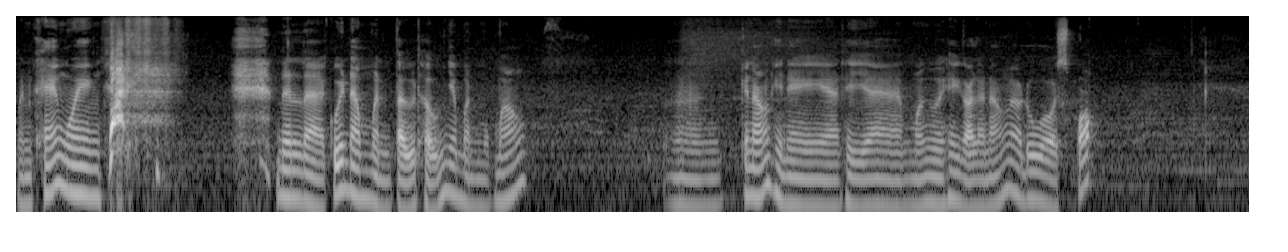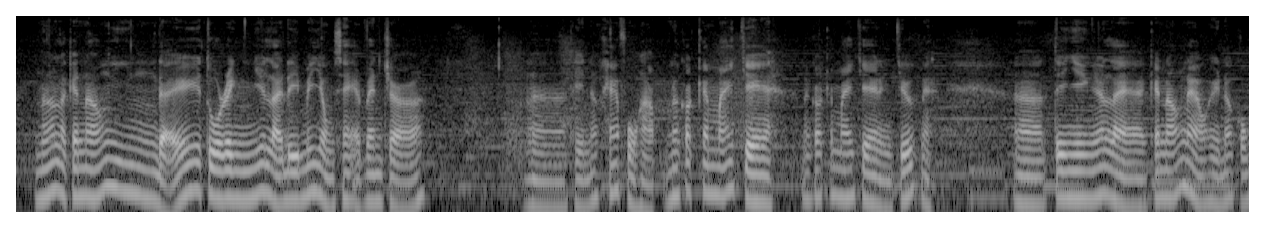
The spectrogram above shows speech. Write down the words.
mình khá ngoan. Nên là cuối năm mình tự thưởng cho mình một món. À, cái nón thì này thì à, mọi người hay gọi là nón dual sport nó là cái nón để touring với lại đi mấy dòng xe adventure à, thì nó khá phù hợp. Nó có cái mái che nó có cái mái che đằng trước nè. À, tuy nhiên là cái nón nào thì nó cũng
